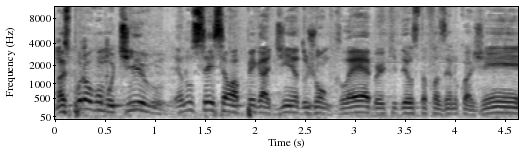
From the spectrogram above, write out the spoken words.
Mas por algum motivo, eu não sei se é uma pegadinha do João Kleber que Deus está fazendo com a gente,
